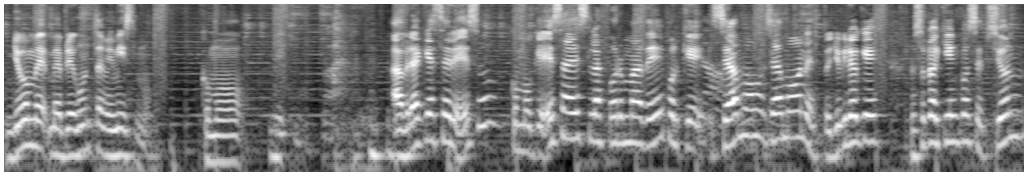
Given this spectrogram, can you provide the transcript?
yo me, me pregunto a mí mismo, como. ¿habrá que hacer eso? Como que esa es la forma de, porque seamos, seamos honestos, yo creo que nosotros aquí en Concepción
